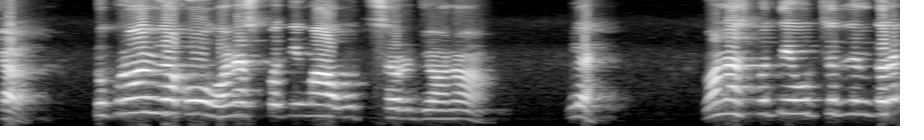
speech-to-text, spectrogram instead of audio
ચાલો ટૂંકનો લખો વનસ્પતિમાં ઉત્સર્જન. લે, વનસ્પતિ ઉત્સર્જન કરે?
